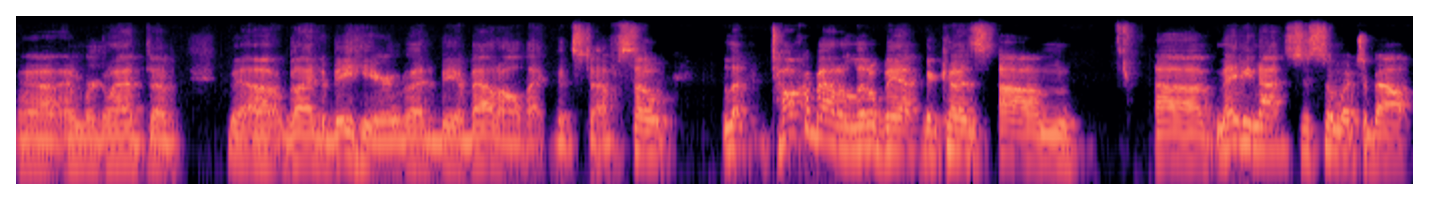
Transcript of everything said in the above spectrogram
uh, and we're glad to uh, glad to be here and glad to be about all that good stuff. So, talk about a little bit because um, uh, maybe not just so much about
